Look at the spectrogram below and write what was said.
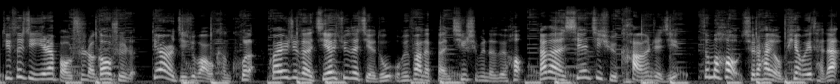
第四季依然保持着高水准，第二集就把我看哭了。关于这个结局的解读，我会放在本期视频的最后。咱们先继续看完这集，字幕后其实还有片尾彩蛋。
